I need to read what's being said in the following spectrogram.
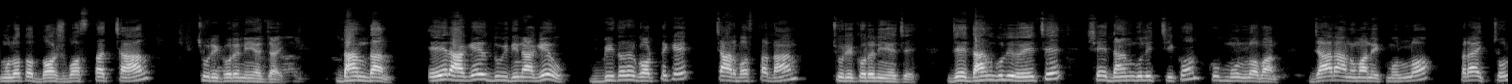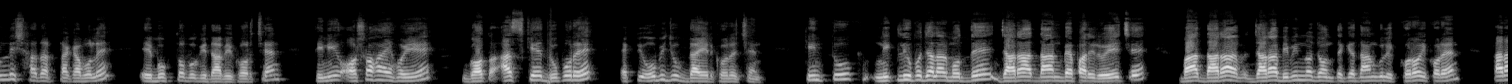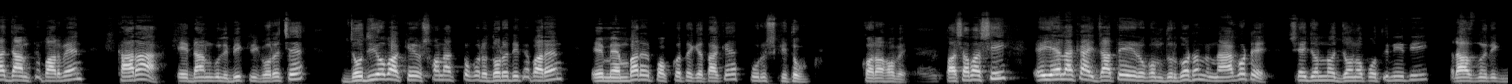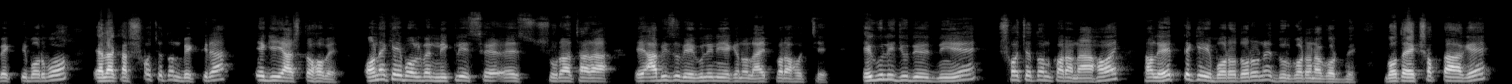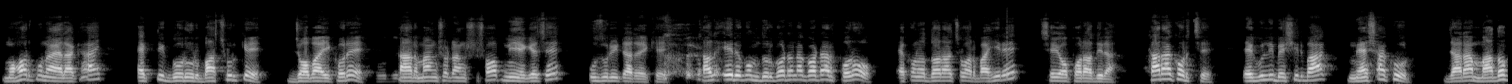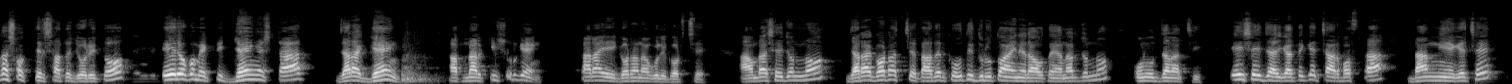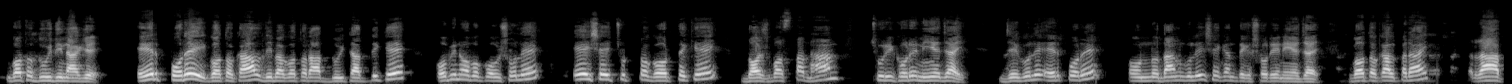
মূলত দশ বস্তা চাল চুরি করে নিয়ে যায়। দান দান। এর আগে দুই দিন আগেও ভিতরের ঘর থেকে চার বস্তা ধান চুরি করে নিয়েছে। যে ধানগুলি রয়েছে, সেই ধানগুলি চিকন খুব মূল্যবান, যার আনুমানিক মূল্য প্রায় চল্লিশ হাজার টাকা বলে এই ভুক্তভোগী দাবি করছেন। তিনি অসহায় হয়ে গত আজকে দুপুরে একটি অভিযোগ দায়ের করেছেন। কিন্তু নিকলি উপজেলার মধ্যে যারা দান ব্যাপারী রয়েছে বা যারা যারা বিভিন্ন জন থেকে দানগুলি ক্রয় করেন তারা জানতে পারবেন কারা এই দানগুলি বিক্রি করেছে। যদিও বা কেউ শনাক্ত করে ধরে দিতে পারেন এই মেম্বারের পক্ষ থেকে তাকে পুরস্কৃত করা হবে। পাশাপাশি এই এলাকায় যাতে এরকম দুর্ঘটনা না ঘটে সেই জন্য জনপ্রতিনিধি রাজনৈতিক ব্যক্তিবর্গ এলাকার সচেতন ব্যক্তিরা এগিয়ে আসতে হবে। অনেকেই বলবেন, নিকলি সুরা ছাড়া এই আবিজুবি এগুলি নিয়ে কেন লাইভ করা হচ্ছে? এগুলি যদি নিয়ে সচেতন করা না হয়, তাহলে এর থেকে বড় ধরনের দুর্ঘটনা ঘটবে। গত এক সপ্তাহ আগে মহরকুনা এলাকায় একটি গরুর বাছুরকে জবাই করে তার মাংস টাংস সব নিয়ে গেছে উজুরিটা রেখে। তাহলে এরকম দুর্ঘটনা ঘটার পরও এখনও ধরা ছোঁয়ার বাহিরে সেই অপরাধীরা কারা করছে? এগুলি বেশিরভাগ নেশাকুর যারা মাদকাসক্তের সাথে জড়িত, এরকম একটি গ্যাং স্টার, যারা গ্যাং, আপনার কিশোর গ্যাং, তারা এই ঘটনাগুলি ঘটছে। আমরা সেই জন্য যারা ঘটাচ্ছে, তাদেরকে অতি দ্রুত আইনের আওতায় আনার জন্য অনুরোধ জানাচ্ছি। এই সেই জায়গা থেকে চার বস্তা ধান নিয়ে গেছে গত দুই দিন আগে। এরপরেই গতকাল দিবাগত রাত দুইটার দিকে অভিনব কৌশলে এই সেই ছোট্ট ঘর থেকে দশ বস্তা ধান চুরি করে নিয়ে যায়, যেগুলি এরপরে অন্য ধানগুলি সেখান থেকে সরিয়ে নিয়ে যায়। গতকাল প্রায় রাত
